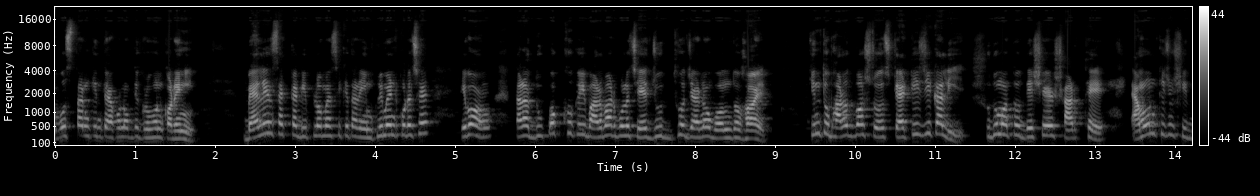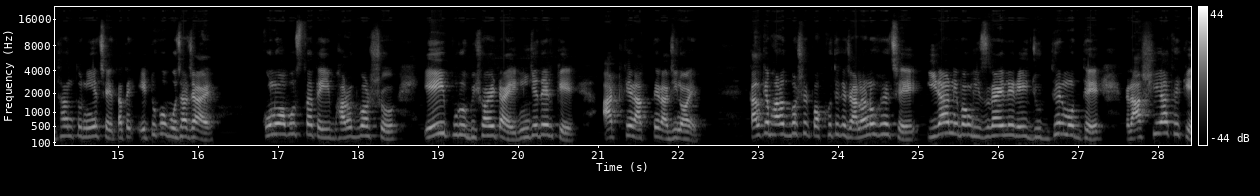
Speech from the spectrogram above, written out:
অবস্থান কিন্তু এখন অবধি গ্রহণ করেনি। ব্যালেন্স একটা ডিপ্লোম্যাসিকে তারা ইমপ্লিমেন্ট করেছে এবং তারা দুপক্ষকেই বারবার বলেছে, যুদ্ধ যেন বন্ধ হয়। কিন্তু ভারতবর্ষ স্ট্র্যাটেজিক্যালি শুধুমাত্র দেশের স্বার্থে এমন কিছু সিদ্ধান্ত নিয়েছে তাতে এটুকু বোঝা যায় কোনো অবস্থাতেই ভারতবর্ষ এই পুরো বিষয়টায় নিজেদেরকে আটকে রাখতে রাজি নয়। কালকে ভারতবর্ষের পক্ষ থেকে জানানো হয়েছে, ইরান এবং ইসরায়েলের এই যুদ্ধের মধ্যে রাশিয়া থেকে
